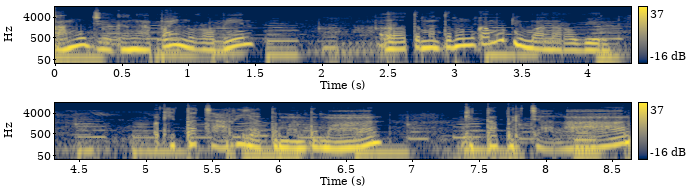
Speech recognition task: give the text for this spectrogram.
kamu jaga ngapain Robin? Eh, teman-teman kamu di mana Robin? Kita cari ya teman-teman. Kita berjalan,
